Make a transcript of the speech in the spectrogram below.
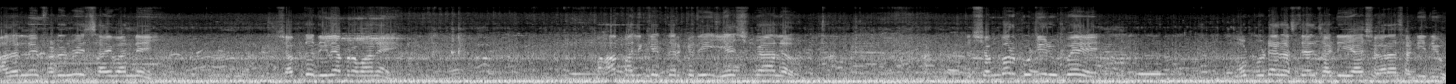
आदरणीय फडणवीस साहेबांनी शब्द दिल्याप्रमाणे महापालिकेत जर कधी यश मिळालं तर शंभर कोटी रुपये मोठमोठ्या रस्त्यांसाठी या शहरासाठी देऊ.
